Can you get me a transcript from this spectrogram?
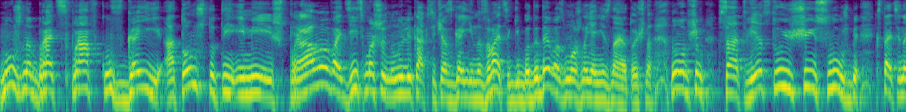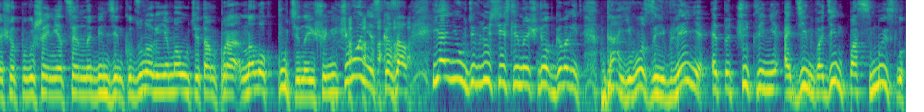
нужно брать справку в ГАИ о том, что ты имеешь право водить машину. Ну или как сейчас ГАИ называется, ГИБДД, возможно, я не знаю точно. Ну, в общем, в соответствующей службе. Кстати, насчет повышения цен на бензин. Кадзунори Ямаути там про налог Путина еще ничего не сказал. Я не удивлюсь, если начнет говорить. Да, его заявление это чуть ли не один в один по смыслу.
